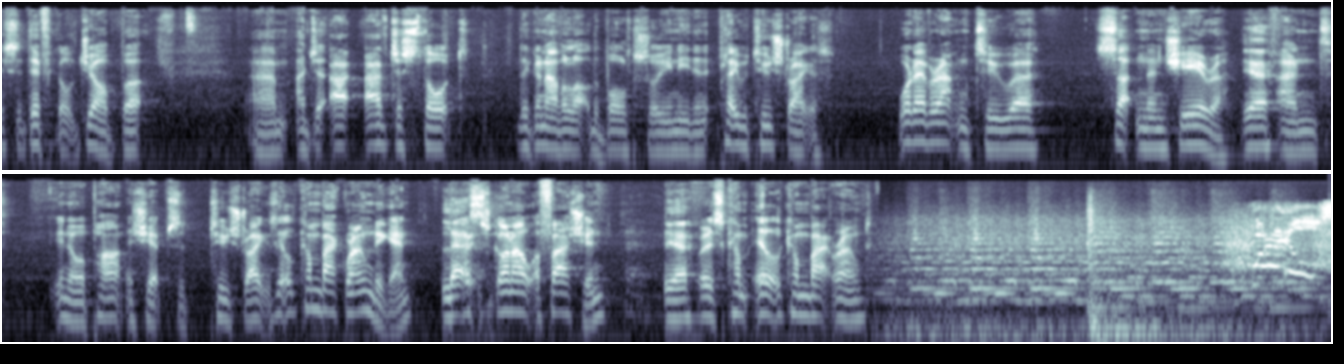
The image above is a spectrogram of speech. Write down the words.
It's a difficult job, but um, I ju- I, I've just thought they're going to have a lot of the ball, so you need to play with two strikers. Whatever happened to uh, Sutton and Shearer? Yeah. And you know, partnerships of two strikers. It'll come back round again. Let's- It's gone out of fashion. Yeah. But it's come. It'll come back round. Wales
